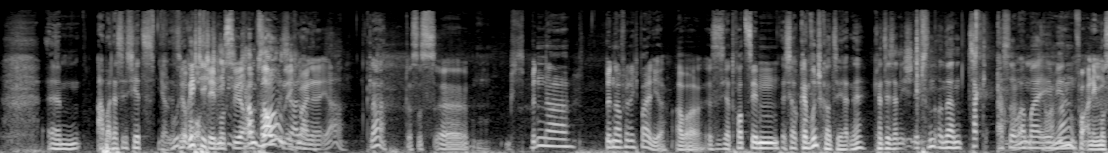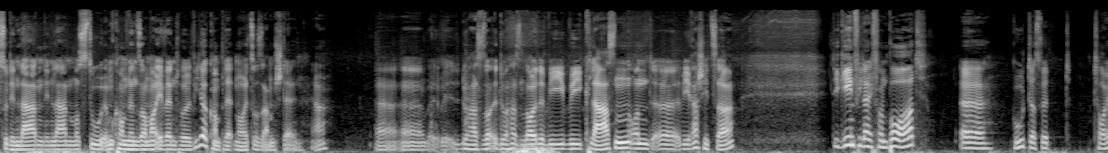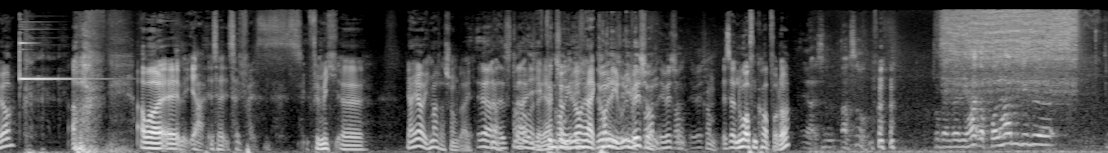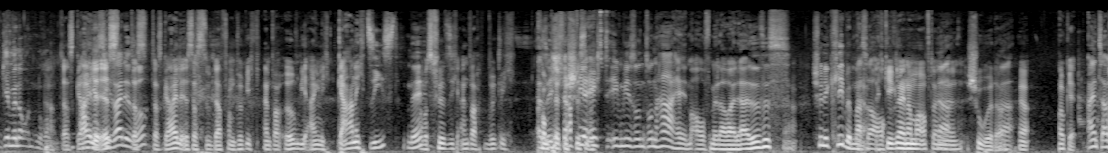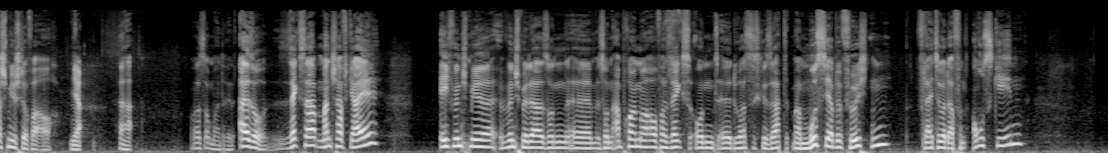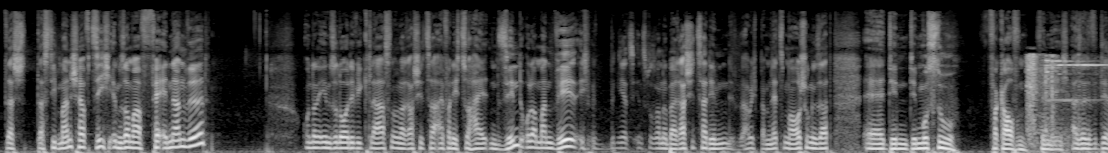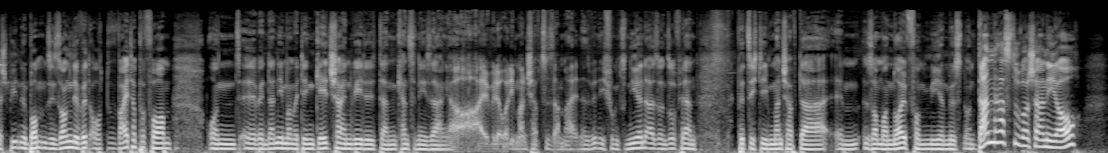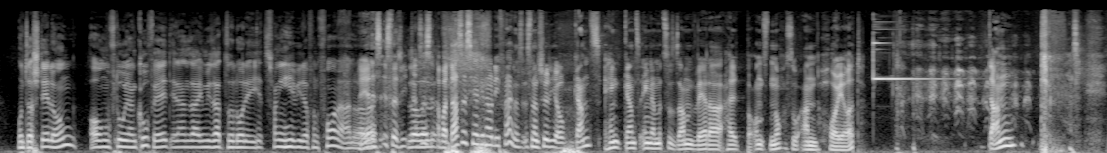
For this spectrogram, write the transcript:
Ähm, aber das ist jetzt Ja gut, so richtig. den musst du ja auch bauen. Ich meine, ja, klar, das ist, äh, ich bin da, bin da völlig bei dir. Aber es ist ja trotzdem ist ja auch kein Wunschkonzert, ne? Kannst jetzt ja nicht schnipsen und dann zack, hast du aber mal irgendwie. sagen. Vor allen Dingen musst du den Laden, den Laden musst du im kommenden Sommer eventuell wieder komplett neu zusammenstellen. Ja? Äh, äh, du, hast, du hast Leute wie, wie Klaassen und äh, wie Rashica. Die gehen vielleicht von Bord. Äh, gut, das wird teuer. Aber, aber ja, ist, ist, ist für mich. Ja, ja, ich mach das schon gleich. Ja, alles klar. Ich bin komm, schon- komm, ich will schon. Ist ja nur auf dem Kopf, oder? Ja, ist, ach so. so. Wenn wir die Haare voll haben, gehen wir, gehen wir nach unten rum. Ja, das Ach, Geile die ist, das, so? das Geile ist, dass du davon wirklich einfach irgendwie eigentlich gar nichts siehst. Nee. Aber es fühlt sich einfach wirklich Also komplett ich habe hier echt irgendwie so, so einen Haarhelm auf mittlerweile. Also das ist Ja. schöne Klebemasse ja, ich auch. gehe gleich nochmal auf deine Schuhe da. Ja. Ja. Okay. 1A Schmierstoffe auch. Ja. Ja. Was auch mal drin. Also, Sechser, Mannschaft geil. Ich wünsche mir, wünsch mir da so einen, äh, so einen Abräumer auf der 6 und äh, du hast es gesagt, man muss ja befürchten, vielleicht sogar davon ausgehen, dass, dass die Mannschaft sich im Sommer verändern wird und dann eben so Leute wie Klaassen oder Rashica einfach nicht zu halten sind oder man will, ich bin jetzt insbesondere bei Rashica, dem habe ich beim letzten Mal auch schon gesagt, äh, den, den musst du verkaufen, finde ich. Also der spielt eine Bombensaison, der wird auch weiter performen und äh, wenn dann jemand mit den Geldscheinen wedelt, dann kannst du nicht sagen, ja, ich will aber die Mannschaft zusammenhalten. Das wird nicht funktionieren. Also insofern wird sich die Mannschaft da im Sommer neu formieren müssen. Und dann hast du wahrscheinlich auch Unterstellung, auch einen Florian Kofeld, der dann sagt, wie gesagt, so Leute, jetzt fange ich hier wieder von vorne an. Oder Ja, das ist natürlich, das ist, aber das ist ja genau die Frage. Das ist natürlich auch ganz, hängt ganz eng damit zusammen, wer da halt bei uns noch so anheuert. Dann,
